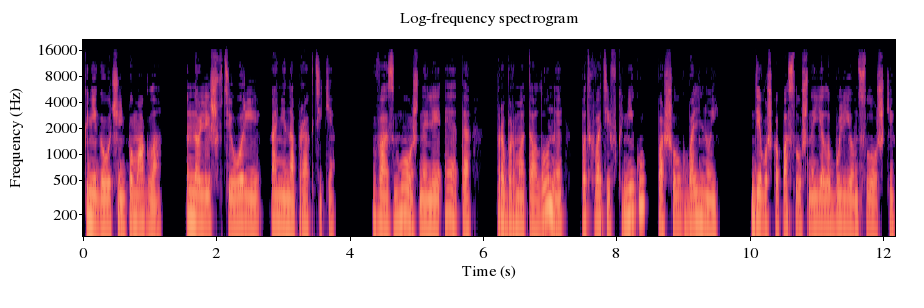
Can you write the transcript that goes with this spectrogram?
Книга очень помогла, но лишь в теории, а не на практике. «Возможно ли это?» — пробормотал он и, подхватив книгу, пошел к больной. Девушка послушно ела бульон с ложки.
